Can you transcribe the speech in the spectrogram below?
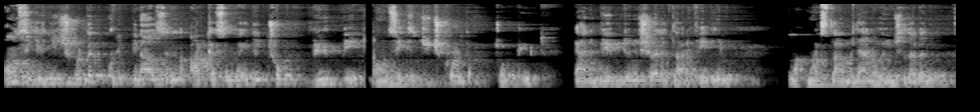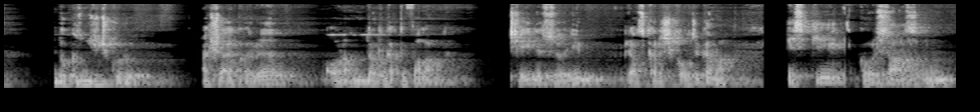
18. çukurda kulüp binasının arkasındaydı. Çok büyük bir 18. çukurda. Çok büyüktü. Yani büyüklüğünü şöyle tarif edeyim. Ma- Mars'tan bilen oyuncuların 9. çukuru aşağı yukarı oranın 4 katı falandı. Şeyi de söyleyeyim, biraz karışık olacak ama eski golf sahasının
